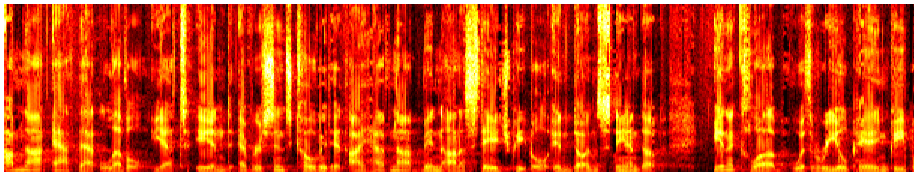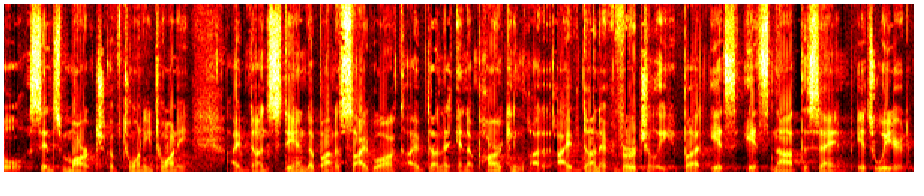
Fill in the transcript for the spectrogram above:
I'm not at that level yet. And ever since COVID I have not been on a stage, people, and done stand-up in a club with real paying people since March of 2020. I've done stand up on a sidewalk, I've done it in a parking lot, I've done it virtually, but it's it's not the same. It's weird.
